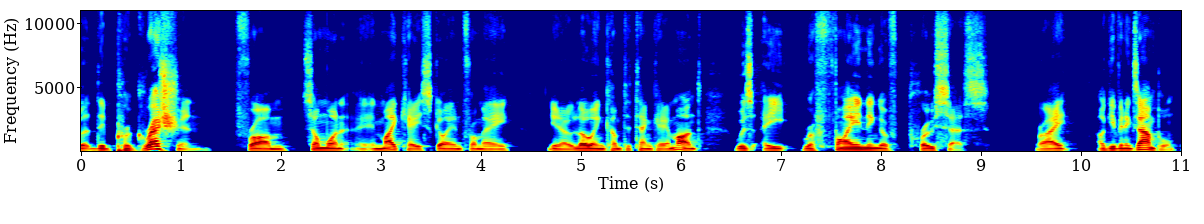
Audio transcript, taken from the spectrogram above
but the progression from someone, in my case, going from a you know low income to 10k a month was a refining of process, right? I'll give you an example.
